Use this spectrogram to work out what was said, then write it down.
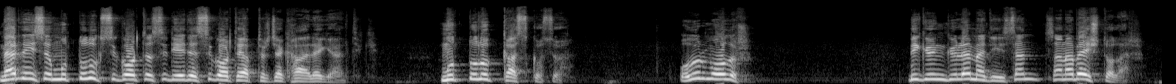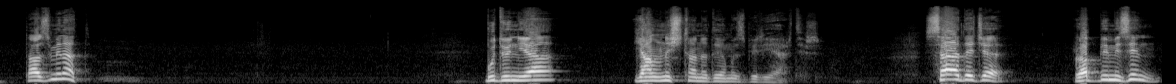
Neredeyse mutluluk sigortası diye de sigorta yaptıracak hale geldik. Mutluluk kaskosu. Olur mu olur. Bir gün gülemediysen sana 5 dolar. Tazminat. Bu dünya yanlış tanıdığımız bir yerdir. Sadece Rabbimizin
